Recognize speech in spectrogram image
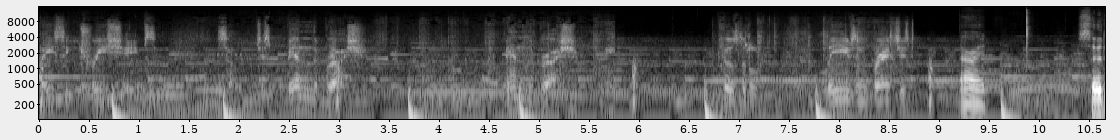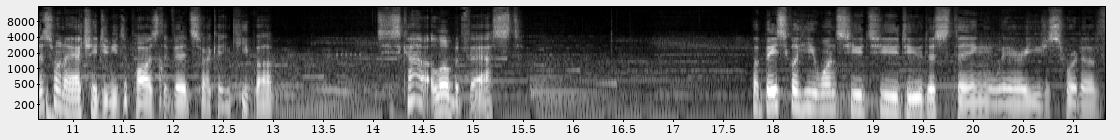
basic tree shapes. So just bend the brush. Bend the brush. Make those little leaves and branches. Alright. So this one I actually do need to pause the vid so I can keep up. He's kind of a little bit fast. But basically he wants you to do this thing where you just sort of...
